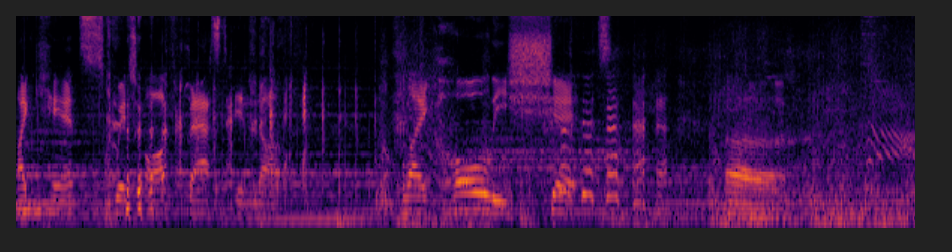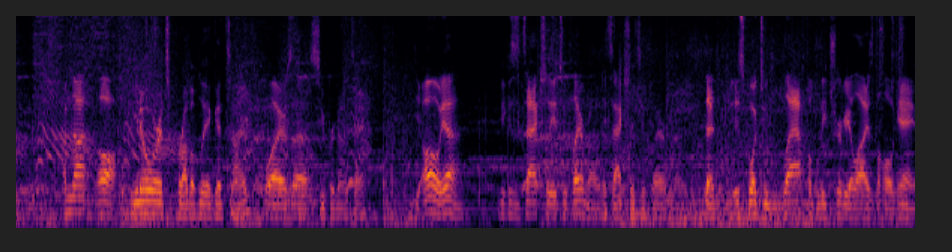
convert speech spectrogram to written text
I can't switch off fast enough. Like, holy shit. Uh, I'm not. Oh, You know where it's probably a good time? why is that? Super Dante. Oh, yeah. Because it's actually a two player mode It's actually two-player mode. that is going to laughably trivialize the whole game.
